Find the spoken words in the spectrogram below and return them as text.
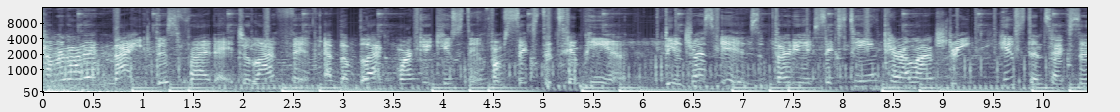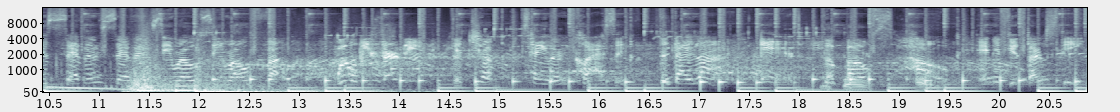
coming out at night this Friday, July 5th at the Black Market Houston from 6 to 10 p.m. The address is 3816 Caroline Street, Houston, Texas 77004. We will be serving the Chuck Taylor Classic, the Dylan, and the Boss Hog. And if you're thirsty,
